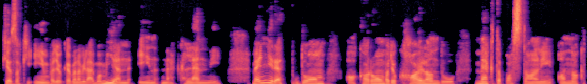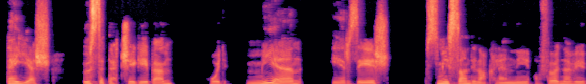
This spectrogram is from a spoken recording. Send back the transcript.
ki az, aki én vagyok ebben a világban, milyen énnek lenni. Mennyire tudom, akarom, vagyok hajlandó megtapasztalni annak teljes összetettségében, hogy milyen érzés Smith Sandinak lenni a földnevű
